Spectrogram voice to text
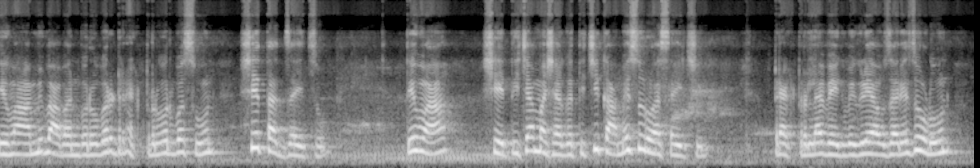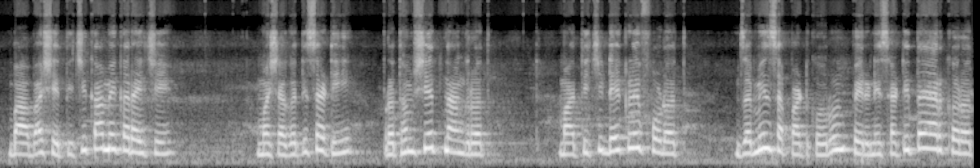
तेव्हा आम्ही बाबांबरोबर ट्रॅक्टरवर बसून शेतात जायचो. तेव्हा शेतीच्या मशागतीची कामे सुरू असायची. ट्रॅक्टरला वेगवेगळी अवजारे जोडून बाबा शेतीची कामे करायचे. मशागतीसाठी प्रथम शेत नांगरत मातीची ढेकळे फोडत जमीन सपाट करून पेरणीसाठी तयार करत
